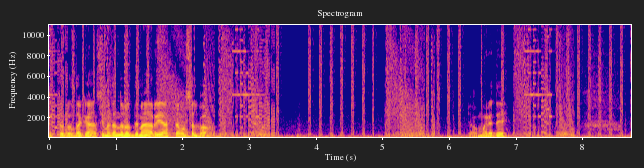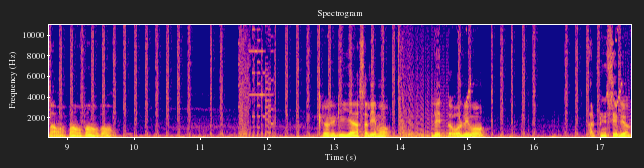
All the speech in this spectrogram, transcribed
Estos otros de acá. Si matando a los demás arriba, estamos salvados. Ya, muérete. Vamos, vamos, vamos, vamos. Creo que aquí ya salimos. Listo, volvimos al principio.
